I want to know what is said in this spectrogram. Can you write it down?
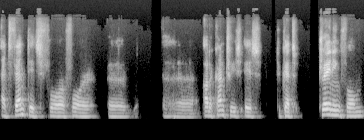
Advantage for for uh, uh, other countries is to get training from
